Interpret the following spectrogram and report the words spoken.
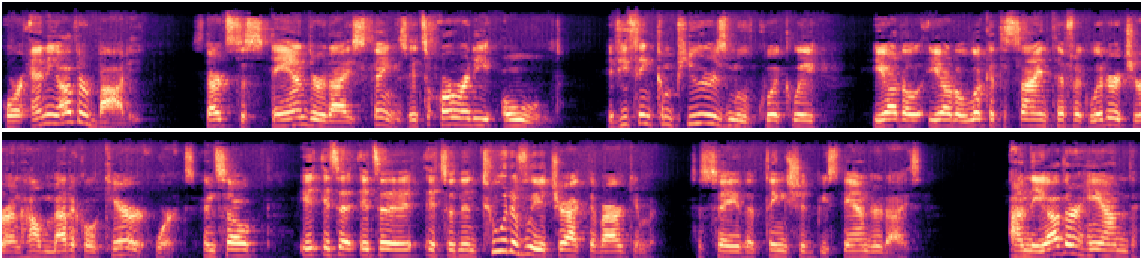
or any other body starts to standardize things, it's already old. If you think computers move quickly, you ought to, you ought to look at the scientific literature on how medical care works. And so it, it's a, it's a, it's an intuitively attractive argument to say that things should be standardized. On the other hand,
